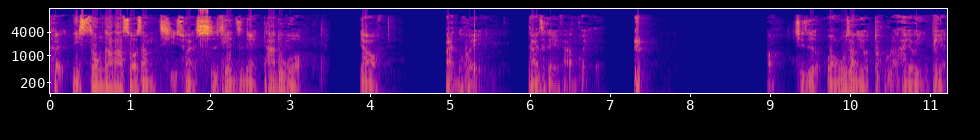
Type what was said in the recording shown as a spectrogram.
可你送到他手上起算十天之内，他如果要反悔，他还是可以反悔的。哦，其实网络上有图了，还有影片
